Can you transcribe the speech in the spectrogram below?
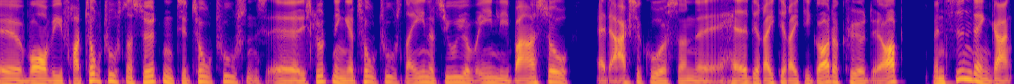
øh, hvor vi fra 2017 til 2000, øh, i slutningen af 2021 jo egentlig bare så, at aktiekurserne øh, havde det rigtig, rigtig godt og kørte op. Men siden dengang,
